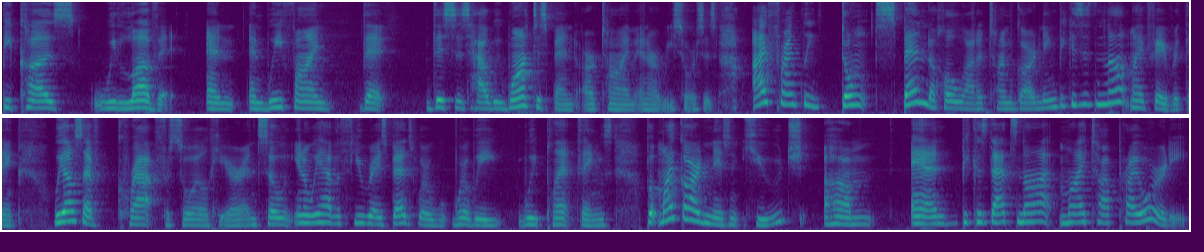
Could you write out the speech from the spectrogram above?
because we love it. And and we find that this is how we want to spend our time and our resources. I frankly don't spend a whole lot of time gardening because it's not my favorite thing. We also have crap for soil here and so you know we have a few raised beds where where we we plant things, but my garden isn't huge. Um and because that's not my top priority.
